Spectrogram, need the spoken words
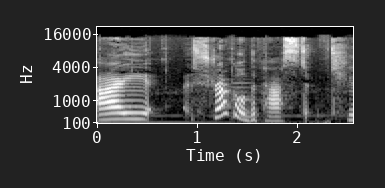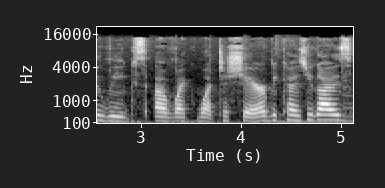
I struggled the past two weeks of like what to share because you guys,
